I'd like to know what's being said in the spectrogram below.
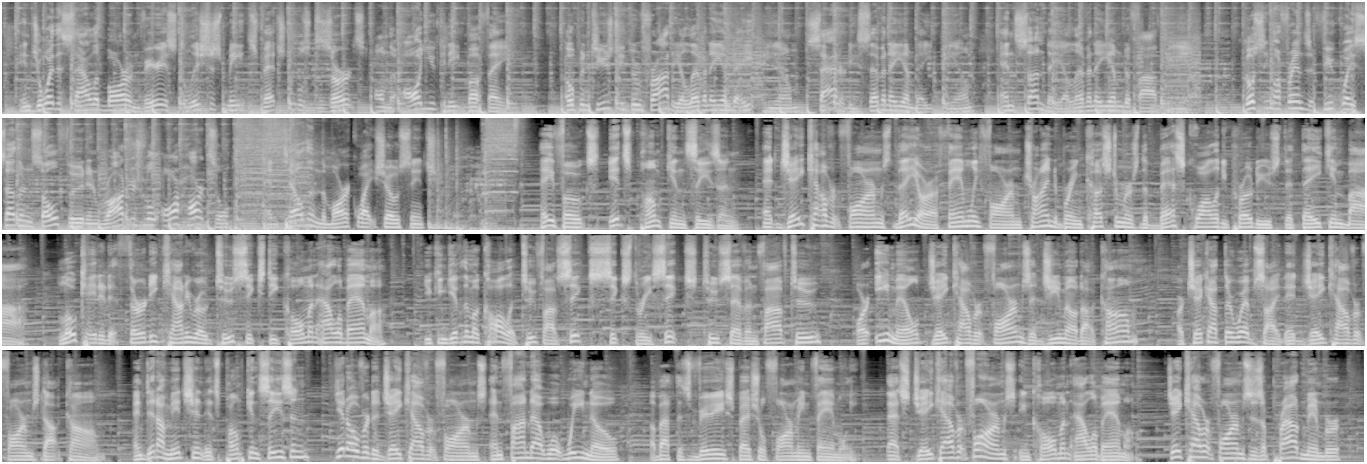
Enjoy the salad bar and various delicious meats, vegetables, desserts on the all you can eat buffet. Open Tuesday through Friday, 11 a.m. to 8 p.m., Saturday, 7 a.m. to 8 p.m., and Sunday, 11 a.m. to 5 p.m. Go see my friends at Fuquay's Southern Soul Food in Rogersville or Hartselle and tell them the Mark White Show sent you. Hey folks, it's pumpkin season. At J. Calvert Farms, they are a family farm trying to bring customers the best quality produce that they can buy. Located at 30 County Road 260, Coleman, Alabama, you can give them a call at 256 636 2752 or email jcalvertfarms at gmail.com or check out their website at jcalvertfarms.com. And did I mention it's pumpkin season? Get over to J. Calvert Farms and find out what we know about this very special farming family. That's J. Calvert Farms in Coleman, Alabama. J. Calvert Farms is a proud member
